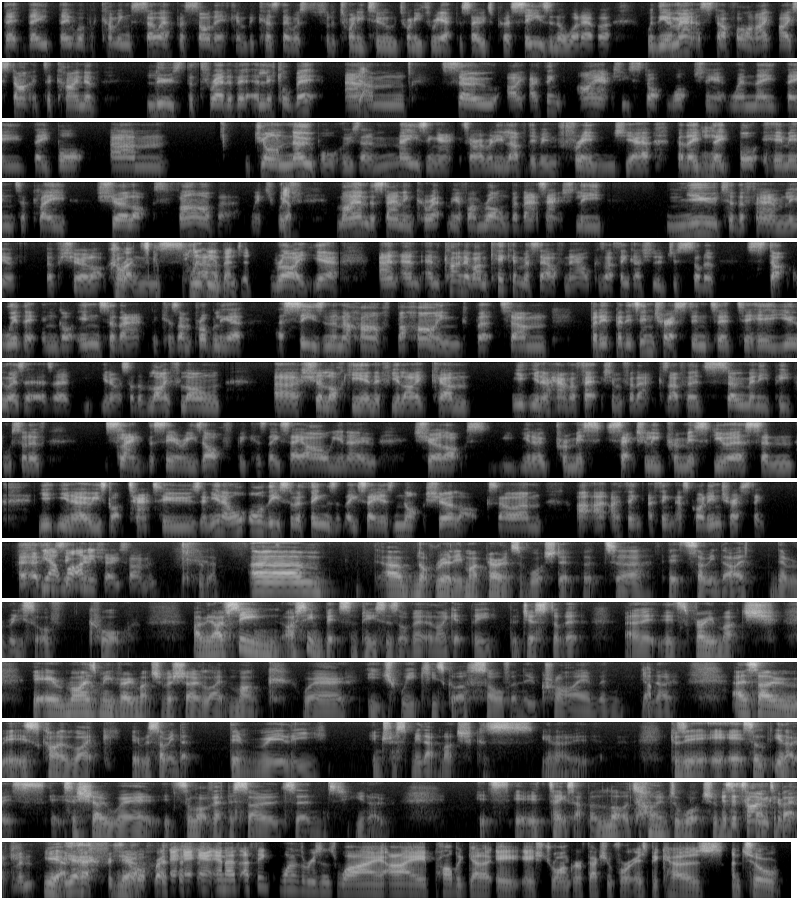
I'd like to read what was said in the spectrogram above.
that they they were becoming so episodic and because there was sort of 22 23 episodes per season or whatever with the amount of stuff on i, I started to kind of lose the thread of it a little bit. Um, yeah. So I, I, think I actually stopped watching it when they they they bought um, John Noble, who's an amazing actor. I really loved him in Fringe, yeah. But they mm-hmm. they brought him in to play Sherlock's father, which which yep. My understanding, correct me if I'm wrong, but that's actually new to the family of of Sherlock. Correct, Holmes. completely um, invented. Right, yeah. And and and kind of I'm kicking myself now because I think I should have just sort of stuck with it and got into that because I'm probably a, a season and a half behind. But um, but it but it's interesting to to hear you as a as a you know a sort of lifelong uh, Sherlockian, if you like, um, you, you know, have affection for that because I've heard so many people sort of slag the series off because they say, oh, you know, Sherlock's, you know, promis- sexually promiscuous, and you, you, know he's got tattoos, and you know all, all, these sort of things that they say is not Sherlock. So um, I, I think I think that's quite interesting. Have yeah, you seen well, that I mean, show, Simon? Okay. Um, uh, not really. My parents have watched it, but uh, it's something that I never really sort of caught. I mean, I've seen I've seen bits and pieces of it, and I get the the gist of it, and it, it's very much it, it reminds me very much of a show like Monk, where each week he's got to solve a new crime, and you know, and so it's kind of like it was something that didn't really interest me that much because you know because it, it, it's a you know it's it's a show where it's a lot of episodes and you know it's it, it, takes up a lot of time to watch them. It's a time back commitment. Back. Yeah, yeah, for sure. Yeah. Right. and, and I, I, think one of the reasons why I probably get a, a, stronger affection for it is because until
